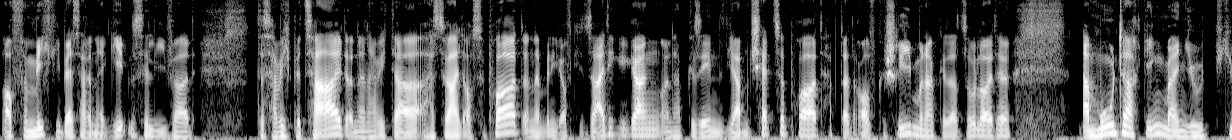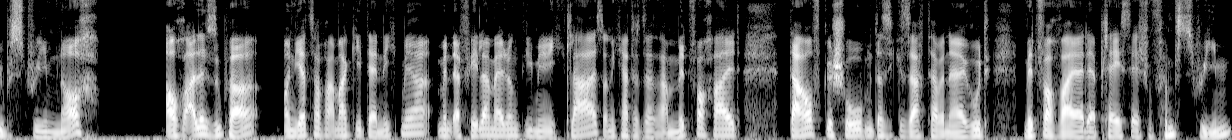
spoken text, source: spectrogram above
auch für mich die besseren Ergebnisse liefert. Das habe ich bezahlt und dann habe ich da, hast du halt auch Support und dann bin ich auf die Seite gegangen und habe gesehen, die haben Chat-Support, habe da drauf geschrieben und habe gesagt, so Leute, am Montag ging mein YouTube-Stream noch, auch alles super und jetzt auf einmal geht der nicht mehr mit einer Fehlermeldung, die mir nicht klar ist. Und ich hatte das am Mittwoch halt darauf geschoben, dass ich gesagt habe, naja gut, Mittwoch war ja der PlayStation 5 Stream.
